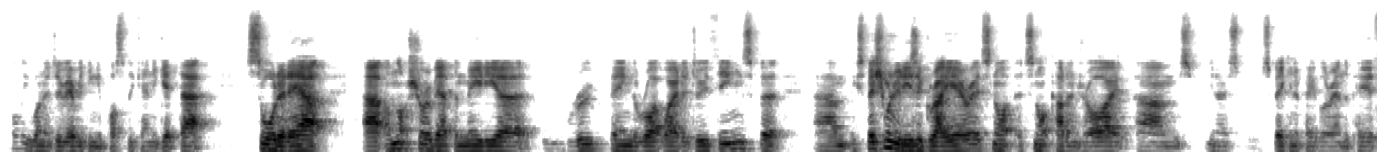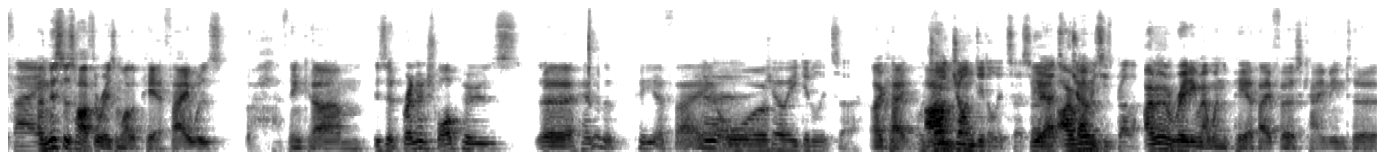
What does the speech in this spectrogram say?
probably want to do everything you possibly can to get that sorted out. Uh, I'm not sure about the media route being the right way to do things, but um, especially when it is a grey area, it's not it's not cut and dry. Um, you know, speaking to people around the PFA, and this is half the reason why the PFA was. I think um, is it Brendan Schwab who's uh, head of the PFA uh, or Joey Didulica, okay or John um, John Didulica. Sorry, yeah, that's I remember- Joey's his brother. I remember reading about when the PFA first came into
